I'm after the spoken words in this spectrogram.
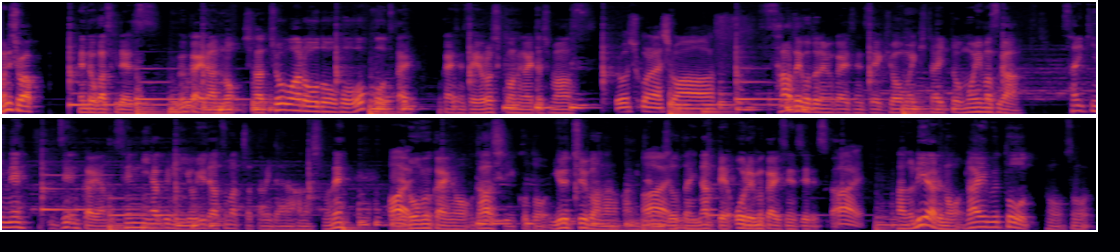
こんにちは。遠藤和樹です。向井蘭の社長は労働法をこう伝え。向井先生よろしくお願いいたします。よろしくお願いします。さあ、ということで向井先生、今日も行きたいと思いますが、最近ね、前回あの1200人余裕で集まっちゃったみたいな話のね、はいえー労務会のガーシーこと YouTuber なのかみたいな状態になっておる向井先生ですが、はい。あの、リアルのライブ等の、その、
